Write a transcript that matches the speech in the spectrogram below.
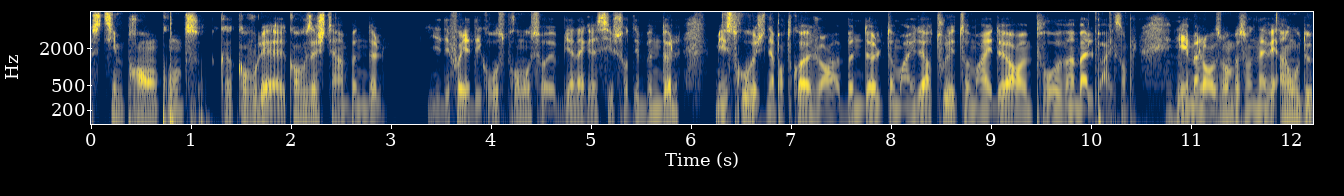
Steam prend en compte quand vous quand vous achetez un bundle. Il y a des fois il y a des grosses promos sur bien agressives sur des bundles, mais il se trouve, dis n'importe quoi, genre bundle Tomb Raider, tous les Tomb Raider pour 20 balles par exemple. Mhm. Et malheureusement, parce qu'on en avait un ou deux.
